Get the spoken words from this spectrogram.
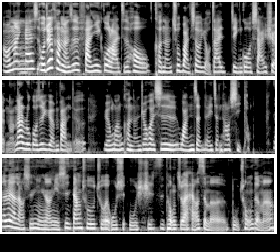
哦，那应该是，我觉得可能是翻译过来之后，可能出版社有在经过筛选了。那如果是原版的原文，可能就会是完整的一整套系统。那瑞阳老师你呢？你是当初除了无师无师自通之外，还有什么补充的吗？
